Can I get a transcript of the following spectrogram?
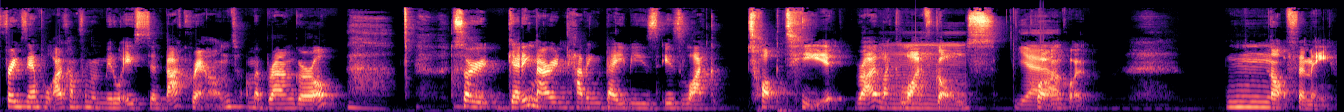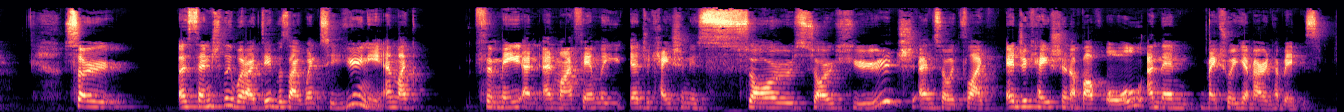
for example, I come from a Middle Eastern background. I'm a brown girl. So getting married and having babies is like top tier, right? Like mm. life goals, Yeah. quote unquote. Not for me. So essentially what I did was I went to uni and like for me and, and my family, education is so, so huge. And so it's like education above all, and then make sure you get married and have babies.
